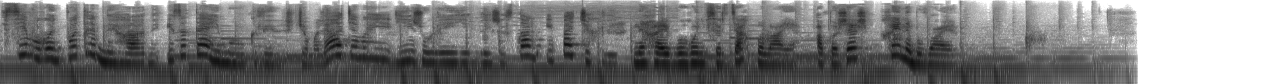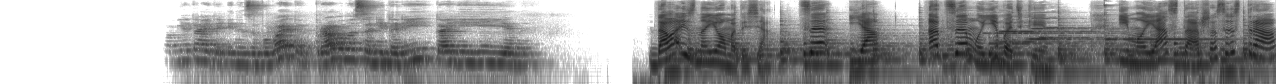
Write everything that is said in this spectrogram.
Всім вогонь потрібний гарний, і за те йому уклін, що маляття мріє, їжу гріє, ріже сталь і пече хліб. Нехай вогонь в серцях палає, а пожеж хай не буває. Правила санітарії та гігієни. Давай знайомитися. Це я, а це мої батьки. І моя старша сестра.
